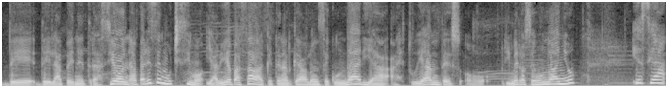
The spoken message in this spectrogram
de, de la penetración, aparece muchísimo. Y a mí me pasaba que tener que darlo en secundaria a estudiantes o primero o segundo año. Y decía,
